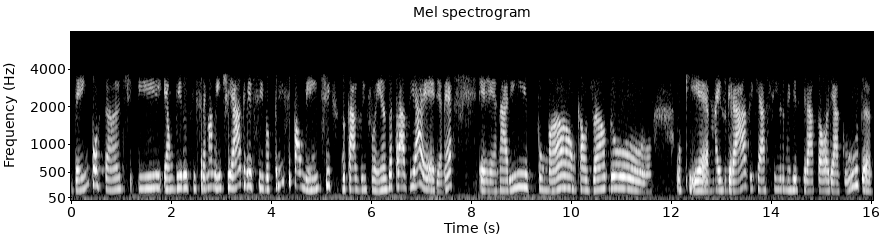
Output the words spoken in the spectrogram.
bem importante e é um vírus extremamente agressivo, principalmente no caso da influenza, para a via aérea, né? É, nariz, pulmão, causando o que é mais grave, que é a síndrome respiratória aguda,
